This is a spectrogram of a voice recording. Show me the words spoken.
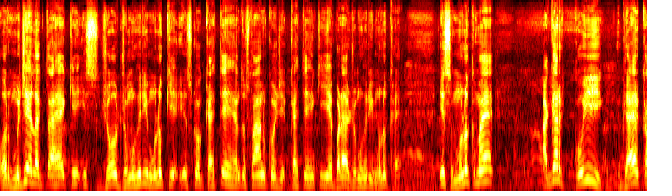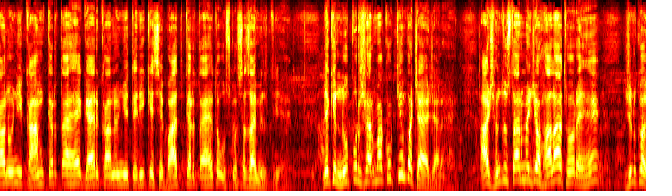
और मुझे लगता है कि इस जो जमहूरी मुल्क इसको कहते हैं, हिंदुस्तान को कहते हैं कि ये बड़ा जमहूरी मुल्क है। इस मुल्क में अगर कोई गैर कानूनी काम करता है गैर कानूनी तरीके से बात करता है तो उसको सज़ा मिलती है। लेकिन नूपुर शर्मा को क्यों बचाया जा रहा है? आज हिंदुस्तान में जो हालात हो रहे हैं जिनको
